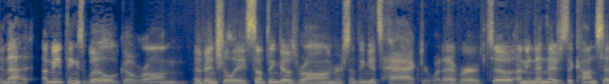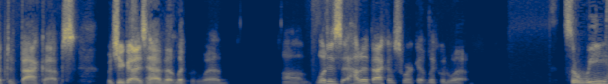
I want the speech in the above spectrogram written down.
And that, I mean, things will go wrong eventually. Something goes wrong, or something gets hacked, or whatever. So, I mean, then there's the concept of backups, which you guys have at Liquid Web. Um, what is how do backups work at Liquid Web? So we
